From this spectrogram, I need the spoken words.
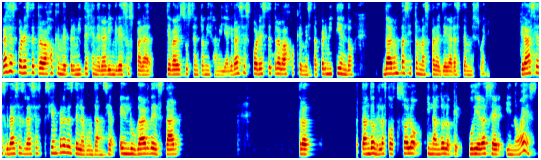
Gracias por este trabajo que me permite generar ingresos para llevar el sustento a mi familia. Gracias por este trabajo que me está permitiendo dar un pasito más para llegar hasta mi sueño. Gracias, gracias, gracias. Siempre desde la abundancia, en lugar de estar tratando de las cosas, solo opinando lo que pudiera ser y no es.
